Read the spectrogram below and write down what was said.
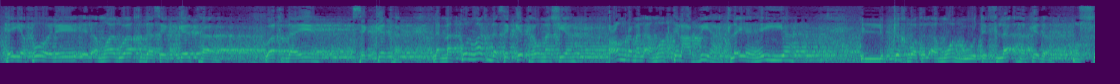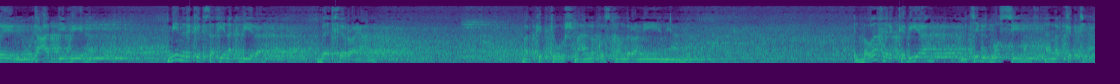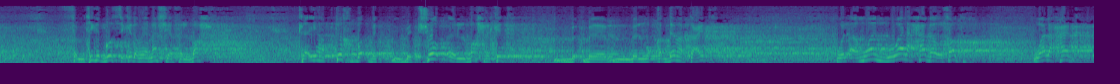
هي فوق الايه الأمواج واخدة سكتها. واخدة إيه؟ سكتها. لما تكون واخدة سكتها وماشية عمر ما الأمواج تلعب بيها. تلاقيها هي اللي بتخبط الأمواج وتفلقها كده نصين وتعدي فيها. مين ركب سفينة كبيرة؟ باخرة يعني. ما ركبتوش مع إنكم اسكندرانيين يعني. البواخر الكبيرة لما تيجي تبصي أنا ركبت يعني. فلما تيجي تبصي كده وهي ماشية في البحر تلاقيها بتخبط بتشق البحر كده بالمقدمة بتاعتها. والأمواج ولا حاجة قصادها ولا حاجة.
